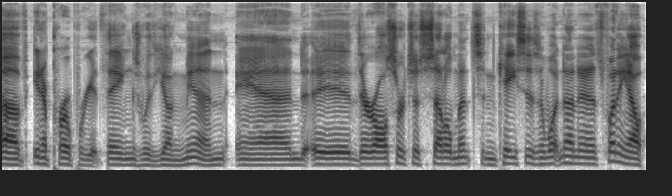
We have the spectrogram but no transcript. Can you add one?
of inappropriate things with young men, and uh, there are all sorts of settlements and cases and whatnot. And it's funny how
